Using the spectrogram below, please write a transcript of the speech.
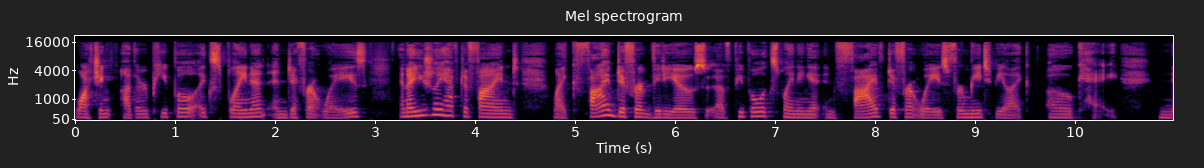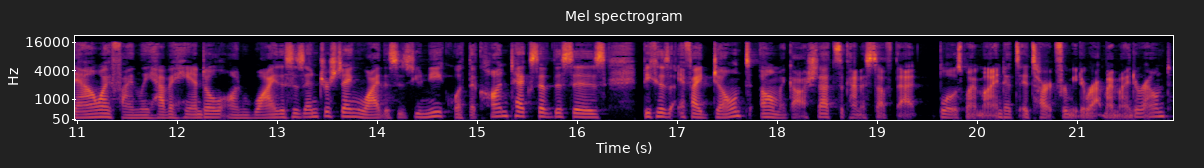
watching other people explain it in different ways. And I usually have to find like five different videos of people explaining it in five different ways for me to be like, okay, now I finally have a handle on why this is interesting, why this is unique, what the context of this is. Because if I don't, oh my gosh, that's the kind of stuff that blows my mind. It's it's hard for me to wrap my mind around.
